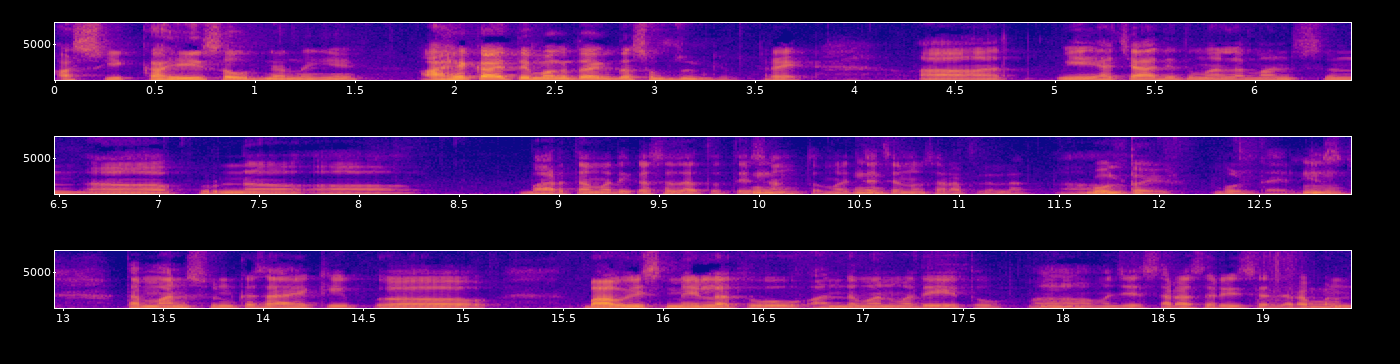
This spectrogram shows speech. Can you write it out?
अशी काहीही संज्ञा नाही आहे काय ते मग एकदा समजून घेऊ. राईट मी ह्याच्या आधी तुम्हाला मान्सून पूर्ण भारतामध्ये कसं जातो ते सांगतो. मग त्याच्यानुसार आपल्याला बोलता येईल. बोलता येईल. आता मान्सून कसं आहे की बावीस मेला तो अंदमानमध्ये येतो. म्हणजे सरासरीच्या जर आपण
